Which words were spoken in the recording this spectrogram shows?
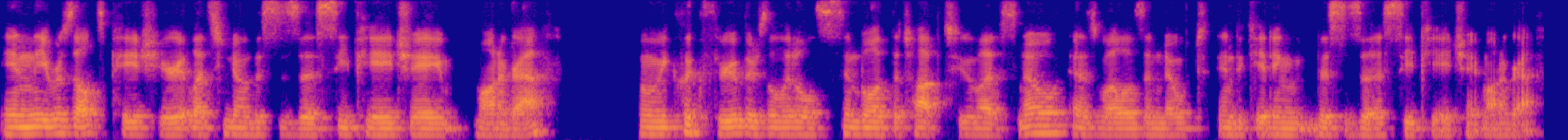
in the results page here, it lets you know this is a CPHA monograph. When we click through, there's a little symbol at the top to let us know, as well as a note indicating this is a CPHA monograph.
